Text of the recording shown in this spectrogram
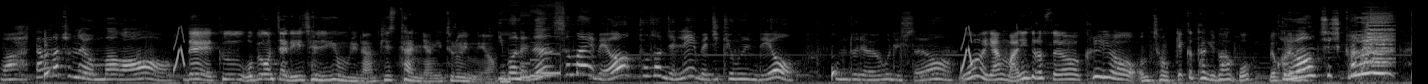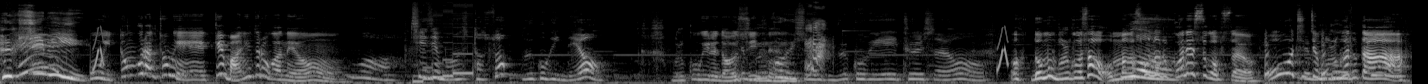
와, 딱 맞췄네요, 엄마가. 네, 그 500원짜리 젤리 괴물이랑 비슷한 양이 들어있네요. 이번에는 스마일베어 풍선 젤리 매직 괴물인데요. 곰돌이 얼굴이 있어요. 와, 양 많이 들었어요. 클리어 엄청 깨끗하기도 하고. 몇 그램? 과연 70g? 112. 오, 이 동그란 통에 꽤 많이 들어가네요. 우와. 치즈 몬스터 속 물고기인데요. 물고기를 넣을 수 물고기 있는. 있어요. 여기 물고기 들어있어요. 어, 너무 묽어서 엄마가 우와. 손으로 꺼낼 수가 없어요. 오, 진짜 네, 물 같다.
